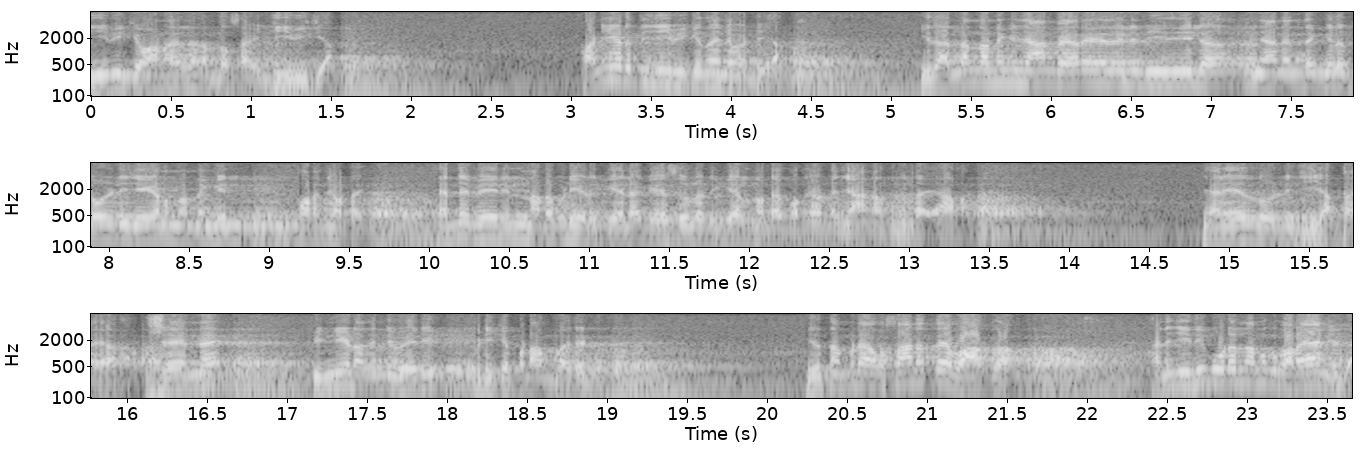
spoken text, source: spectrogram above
ജീവിക്കുവാണെങ്കിൽ അന്തസ്സായി ജീവിക്കാം പണിയെടുത്ത് ജീവിക്കുന്നതിന് വേണ്ടിയാണ് ഇതല്ലെന്നുണ്ടെങ്കിൽ ഞാൻ വേറെ ഏതെങ്കിലും രീതിയിൽ ഞാൻ എന്തെങ്കിലും തൊഴിൽ ചെയ്യണമെന്നുണ്ടെങ്കിൽ പറഞ്ഞോട്ടെ. എന്റെ പേരിൽ നടപടി എടുക്കുകയില്ല കേസുകൾ എടുക്കുകയില്ലെന്നുണ്ടെങ്കിൽ പറഞ്ഞോട്ടെ ഞാൻ അതിന് തയ്യാറാണ് ഞാൻ ഏത് തൊഴിലും ചെയ്യാം തയ്യാറാണ് പക്ഷേ എന്നെ പിന്നീട് അതിന്റെ പേര് പിടിക്കപ്പെടാൻ വരരുത്. ഇത് നമ്മുടെ അവസാനത്തെ വാക്കാണ്. അതിന് ഇതിൽ കൂടുതൽ നമുക്ക് പറയാനില്ല.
